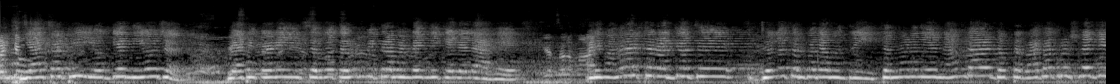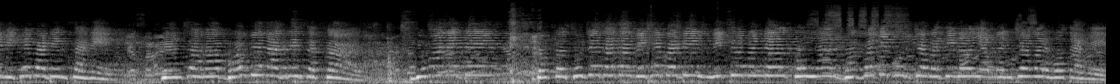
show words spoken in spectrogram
यासाठी योग्य नियोजन या ठिकाणी सर्व तरुण मित्र मंडळींनी केलेलं आहे. आणि महाराष्ट्र राज्याचे जलसंपदा मंत्री सन्माननीय नामदार डॉक्टर राधाकृष्णजी विखे पाटील साहेब यांचा हा भव्य नागरी सत्कार. युवा नेते डॉक्टर सुजयदादा विखे पाटील मित्र मंडळ भगवतीपूरच्या वतीनं या मंचावर होत आहे.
